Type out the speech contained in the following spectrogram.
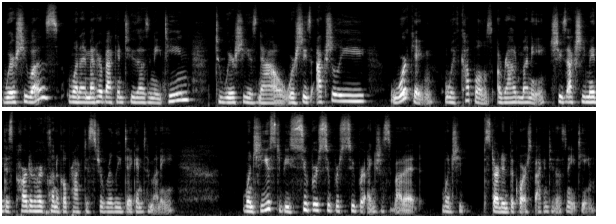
where she was when I met her back in 2018 to where she is now, where she's actually working with couples around money. She's actually made this part of her clinical practice to really dig into money. When she used to be super, super, super anxious about it when she started the course back in 2018.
